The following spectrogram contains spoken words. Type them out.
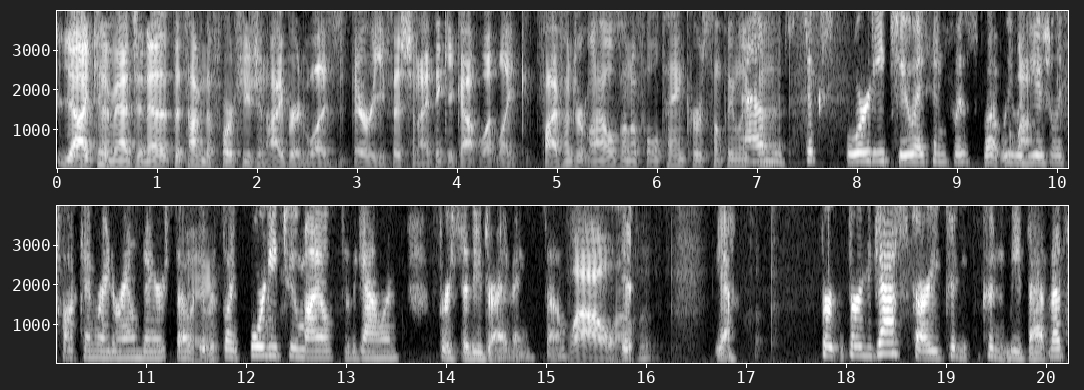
yeah, I can imagine. At the time, the Ford Fusion Hybrid was very efficient. I think it got, what, like 500 miles on a full tank or something like Um, that? 642, I think, was what we would usually clock in right around there. So Okay. it was like 42 miles to the gallon for city driving. So Wow. Wow. it- for for a gas car, you couldn't couldn't beat that. That's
